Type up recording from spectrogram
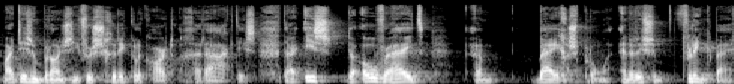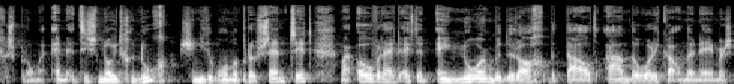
Maar het is een branche die verschrikkelijk hard geraakt is. Daar is de overheid. Um, bijgesprongen. En er is flink bijgesprongen. En het is nooit genoeg als je niet op 100% zit. Maar overheid heeft een enorm bedrag betaald aan de horecaondernemers.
